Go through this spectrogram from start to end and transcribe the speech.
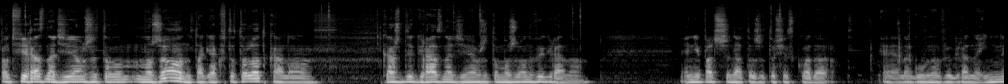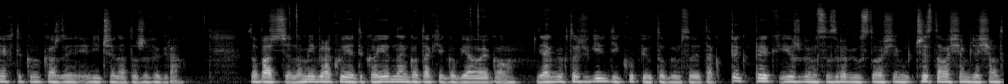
otwiera z nadzieją, że to może on, tak jak w Totolotka, no. Każdy gra z nadzieją, że to może on wygra, no. Ja nie patrzę na to, że to się składa e, na główną wygranę innych, tylko każdy liczy na to, że wygra. Zobaczcie, no mi brakuje tylko jednego takiego białego. Jakby ktoś w gildii kupił, to bym sobie tak pyk, pyk i już bym sobie zrobił 108, 380.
